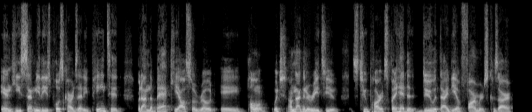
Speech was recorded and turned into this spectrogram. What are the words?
and he sent me these postcards that he painted but on the back he also wrote a poem which i'm not going to read to you. It's two parts but it had to do with the idea of farmers because our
